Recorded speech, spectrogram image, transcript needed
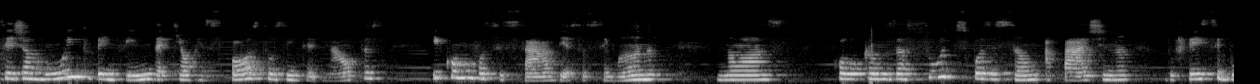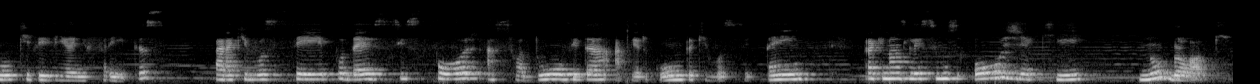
seja muito bem-vinda aqui ao Resposta aos Internautas. E como você sabe, essa semana nós colocamos à sua disposição a página do Facebook Viviane Freitas para que você pudesse expor a sua dúvida, a pergunta que você tem, para que nós lêssemos hoje aqui no blog.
